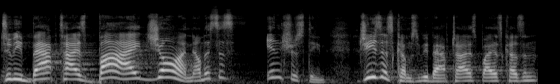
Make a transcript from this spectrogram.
to be baptized by John. Now, this is interesting. Jesus comes to be baptized by his cousin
